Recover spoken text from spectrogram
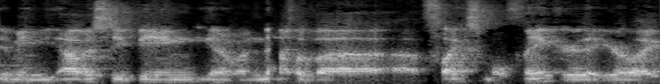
i mean obviously being you know enough of a, a, flexible thinker that you're like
